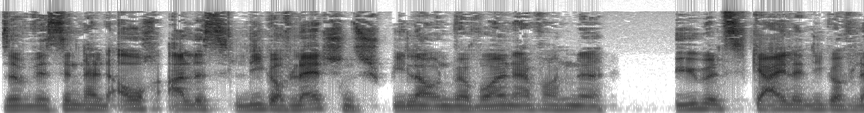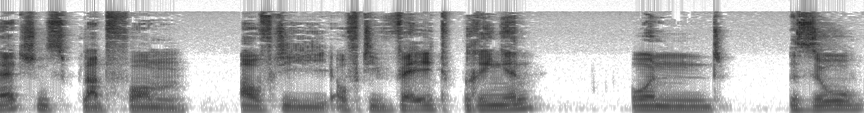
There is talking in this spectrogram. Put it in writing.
so wir sind halt auch alles League of Legends Spieler und wir wollen einfach eine übelst geile League of Legends Plattform auf die auf die Welt bringen und so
